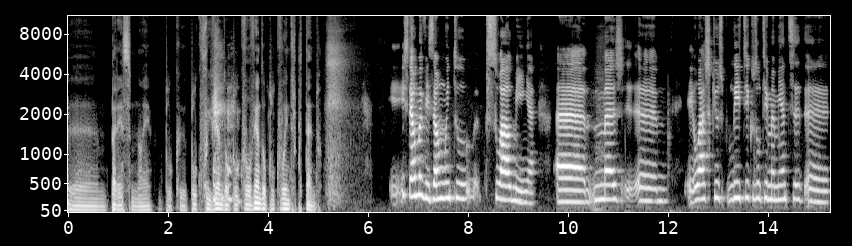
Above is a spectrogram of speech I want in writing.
uh, parece-me, não é? Pelo que, pelo que fui vendo, ou pelo que vou vendo, ou pelo que vou interpretando isto é uma visão muito pessoal minha, uh, mas uh, eu acho que os políticos ultimamente uh,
